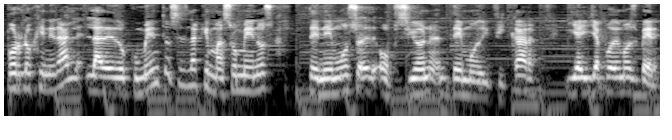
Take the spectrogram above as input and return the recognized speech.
Por lo general, la de documentos es la que más o menos tenemos eh, opción de modificar. Y ahí ya podemos ver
